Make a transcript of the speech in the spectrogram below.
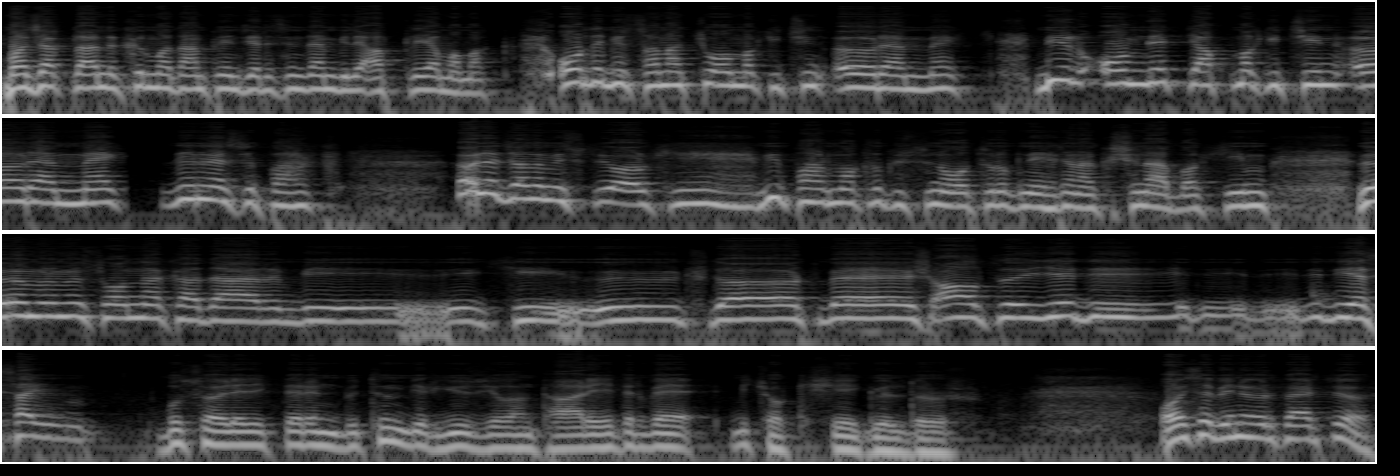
Bacaklarını kırmadan penceresinden bile atlayamamak, orada bir sanatçı olmak için öğrenmek, bir omlet yapmak için öğrenmek. Dinle Spark. Öyle canım istiyor ki bir parmaklık üstüne oturup nehrin akışına bakayım ve ömrümün sonuna kadar bir, iki, üç, dört, beş, altı, yedi, yedi, yedi, yedi diye sayayım. Bu söylediklerin bütün bir yüzyılın tarihidir ve birçok kişiyi güldürür. Oysa beni ürpertiyor.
